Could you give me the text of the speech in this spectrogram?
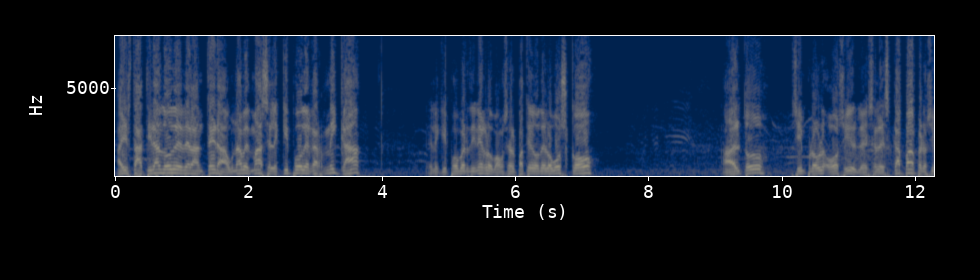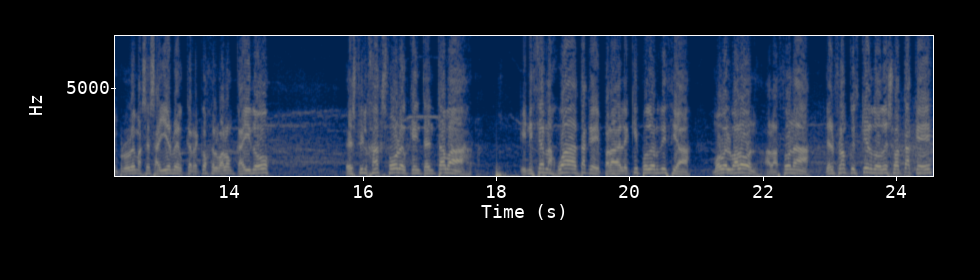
Ahí está, tirando de delantera, una vez más el equipo de Garnica, el equipo verdinegro, vamos al pateo de Lobosco. Alto, sin problema, oh sí, se le escapa, pero sin problemas es ayer el que recoge el balón caído. Es Phil Haxford el que intentaba iniciar la jugada de ataque para el equipo de Ordicia. Mueve el balón a la zona del flanco izquierdo de su ataque.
